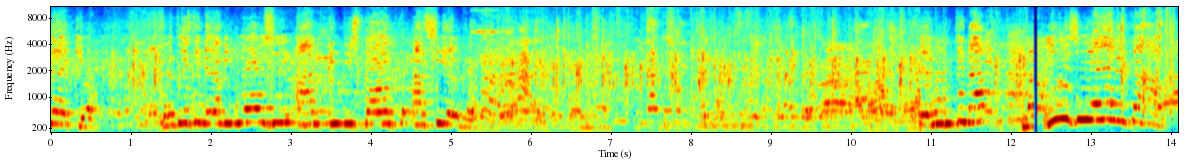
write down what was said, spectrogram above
Castelvecchio per questi meravigliosi anni di sport assieme. Per ultima, ma Lisi Erika!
